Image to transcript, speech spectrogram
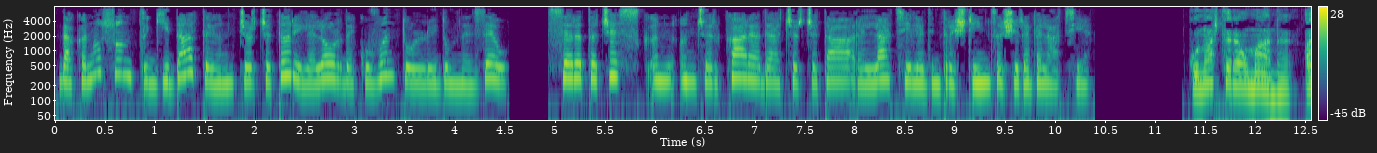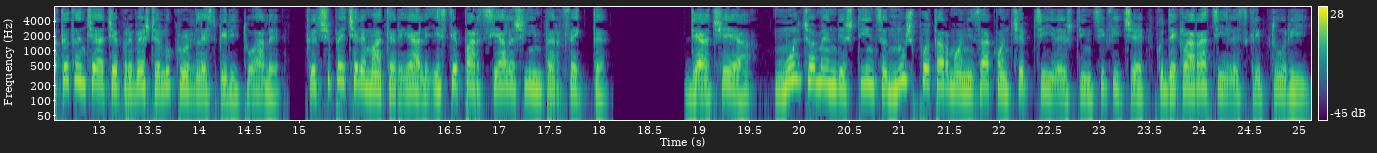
dacă nu sunt ghidate în cercetările lor de cuvântul lui Dumnezeu, se rătăcesc în încercarea de a cerceta relațiile dintre știință și revelație. Cunoașterea umană, atât în ceea ce privește lucrurile spirituale, cât și pe cele materiale, este parțială și imperfectă. De aceea, mulți oameni de știință nu-și pot armoniza concepțiile științifice cu declarațiile Scripturii.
